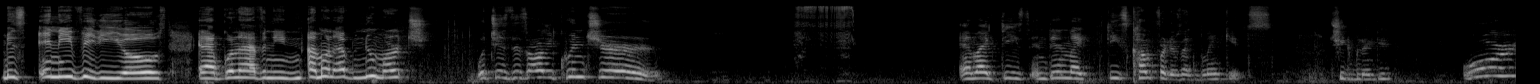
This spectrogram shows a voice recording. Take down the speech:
miss any videos. And I'm gonna have any I'm gonna have new merch, which is this Harley Quinn shirt. And like these and then like these comforters like blankets. Cheetah blanket. Or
